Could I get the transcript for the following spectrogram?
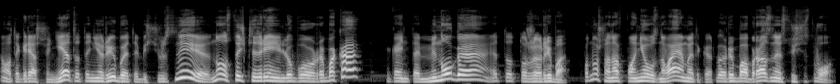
Вот и говорят, что нет, это не рыбы, это бесчелюстные. Но с точки зрения любого рыбака, какая-нибудь там минога, это тоже рыба. Потому что она вполне узнаваемое такое рыбообразное существо.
